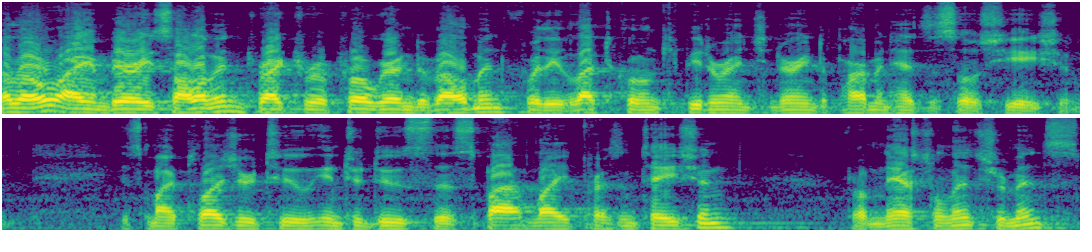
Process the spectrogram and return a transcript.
Hello, I am Barry Sullivan, Director of Program Development for the Electrical and Computer Engineering Department Heads Association. It's my pleasure to introduce the Spotlight presentation from National Instruments,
